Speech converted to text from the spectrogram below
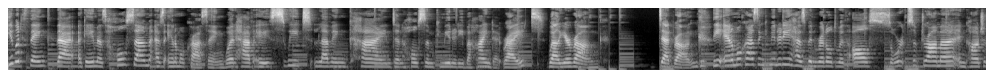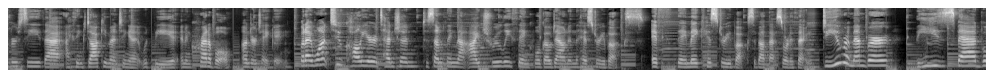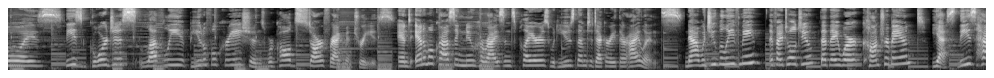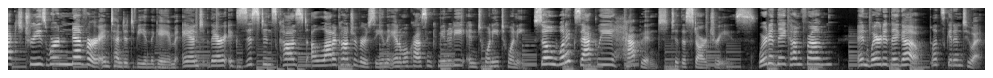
You would think that a game as wholesome as Animal Crossing would have a sweet, loving, kind, and wholesome community behind it, right? Well, you're wrong dead wrong. The Animal Crossing community has been riddled with all sorts of drama and controversy that I think documenting it would be an incredible undertaking. But I want to call your attention to something that I truly think will go down in the history books, if they make history books about that sort of thing. Do you remember these bad boys? These gorgeous, lovely, beautiful creations were called star fragment trees, and Animal Crossing New Horizons players would use them to decorate their islands. Now, would you believe me if I told you that they were contraband? Yes, these hacked trees were never intended to be in the game, and their existence caused a lot of controversy in the Animal Crossing community in 2020. So what exactly happened to the star trees? Where did they come from? And where did they go? Let's get into it.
